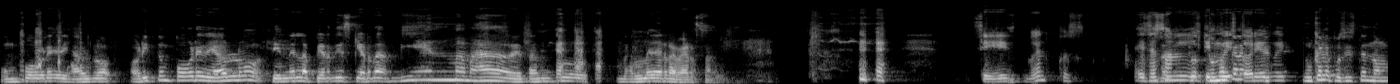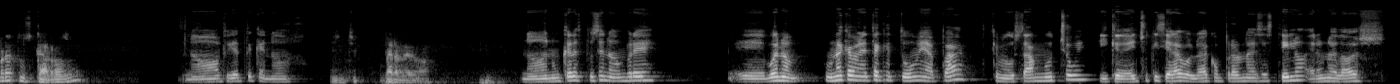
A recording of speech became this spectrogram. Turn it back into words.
un pobre diablo, ahorita un pobre diablo tiene la pierna izquierda bien mamada de tanto darle de reversa, güey. Sí, bueno, pues esas O sea, son ¿tú- el tipo de historias, pusiste- güey. ¿Nunca le pusiste nombre a tus carros, güey? No, fíjate que no. Pinche perdedor. No, nunca les puse nombre. Eh, bueno, una camioneta que tuvo mi papá, que me gustaba mucho, güey, y que de hecho quisiera volver a comprar una de ese estilo, era una dos,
